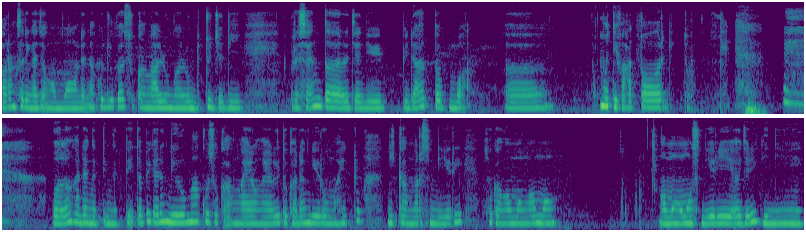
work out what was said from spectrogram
orang sering aja ngomong dan aku juga suka ngalu-ngalu gitu jadi presenter jadi pidato pembawa uh, motivator gitu. Walau kadang ngetik-ngetik tapi kadang di rumah aku suka ngayal-ngayal itu. Kadang di rumah itu di kamar sendiri suka ngomong-ngomong. Ngomong-ngomong sendiri uh, jadi gini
